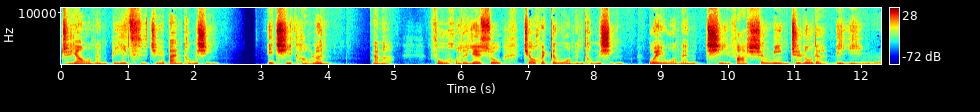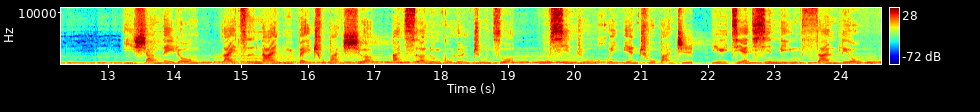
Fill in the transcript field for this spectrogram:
只要我们彼此结伴同行，一起讨论，那么复活的耶稣就会跟我们同行，为我们启发生命之路的意义。以上内容来自南与北出版社安瑟伦古伦著作，吴信如汇编出版之《遇见心灵三六五》。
